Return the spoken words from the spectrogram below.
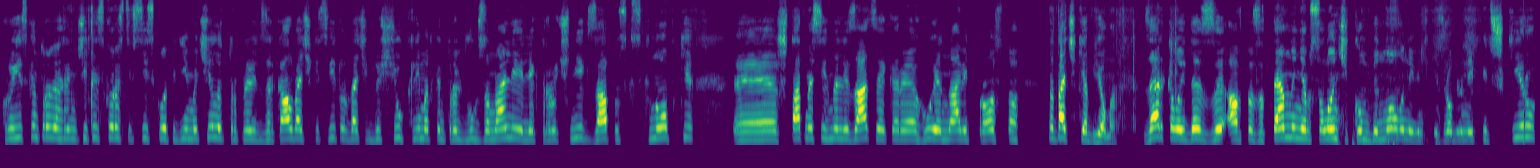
круїз контроль, ограничитель скорості, всі склопідіймачі, електропривід зеркал, датчики світла, датчик дощу, клімат-контроль двохзональний, електроручник, запуск з кнопки, е, штатна сигналізація, яка реагує навіть просто на датчики об'єму. Зеркало йде з автозатемненням, салончик комбінований, він такий зроблений під шкіру.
